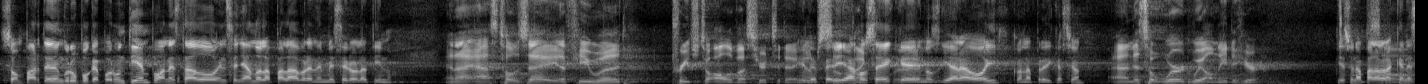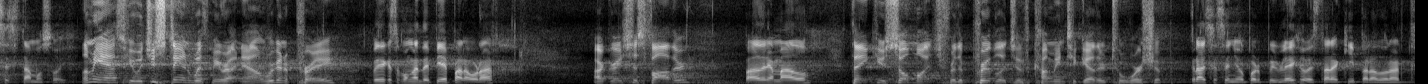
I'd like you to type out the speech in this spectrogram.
son parte de un grupo que por un tiempo han estado enseñando la palabra en el Ministerio Latino. And I asked Jose if he would preach to all of us here today. Y And le I'm so pedí a José que that. nos guiara hoy con la predicación. And it's a word we all need to hear. Y es una palabra So- que necesitamos hoy. Let me ask you, would you stand with me right now? We're going to pray. Pide que se pongan de pie para orar. Our gracious Father, Padre amado, thank you so much for the privilege of coming together to worship. gracias Señor por el privilegio de estar aquí para adorarte.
